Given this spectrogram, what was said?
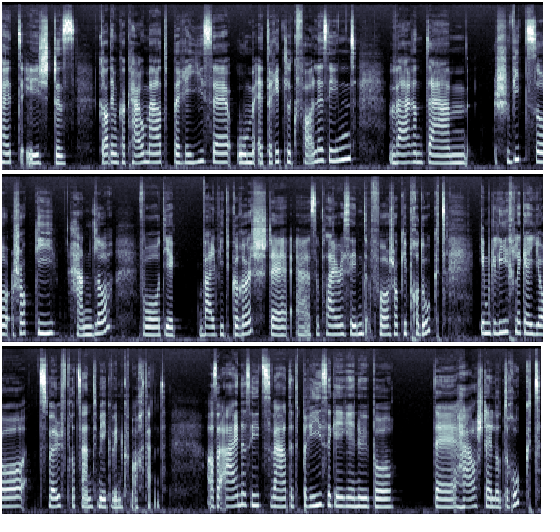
hat, ist, dass gerade im Kakaomarkt Preise um ein Drittel gefallen sind, während ähm, Schweizer Schoki-Händler, die die weltweit grössten äh, Supplier sind von Schokiprodukten, im gleichen Jahr 12% mehr Gewinn gemacht haben. Also einerseits werden die Preise gegenüber den Hersteller druckt,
